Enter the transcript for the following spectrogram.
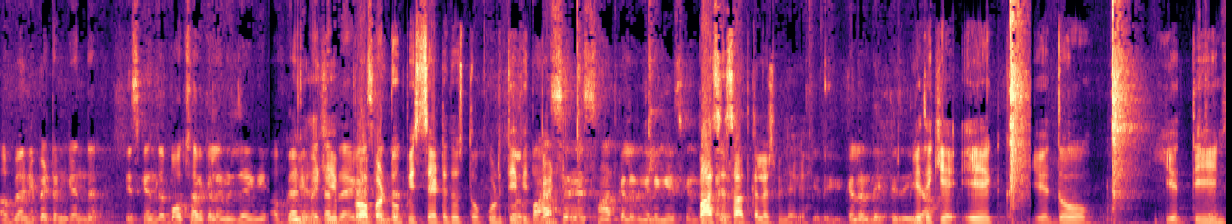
अफगानी पैटर्न के अंदर इसके अंदर बहुत सारे कलर मिल जाएँगे। Afghani pattern proper two piece set है दोस्तों कुर्ती भी विद पाँच से सात कलर मिलेंगे इसके अंदर। पाँच से सात कलर मिल जाएँगे। कलर देखते जाइए ये देखिए एक ये दो ये तीन।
